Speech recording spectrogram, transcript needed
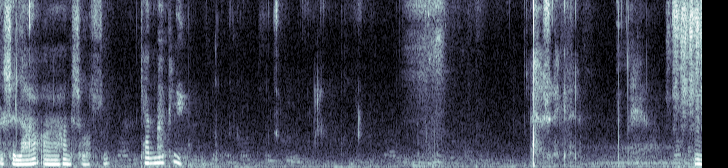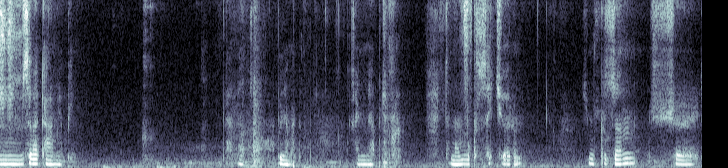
Mesela e, hangisi olsun? Kendim yapayım mı? Şuraya girelim. Hmm, bu sefer kendim yapayım. Ben yapacağım. Bilemedim. Kendim yapacağım. Tamam bu kızı seçiyorum. Şimdi kızın şöyle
